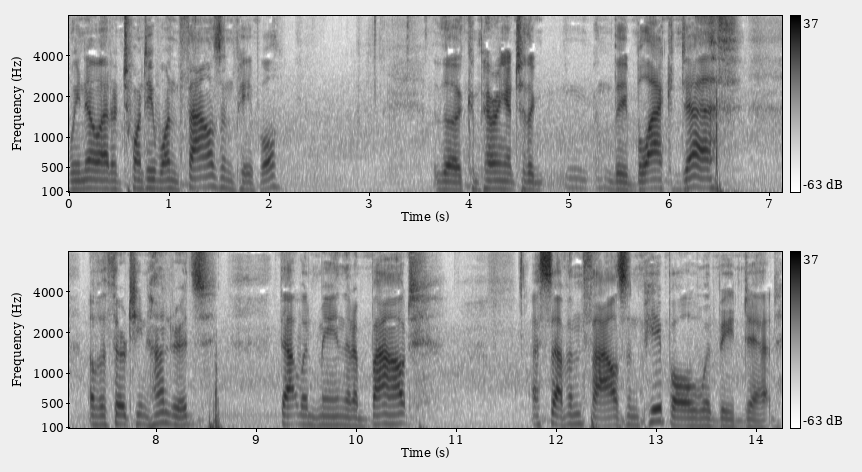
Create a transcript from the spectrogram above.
we know out of 21,000 people, the comparing it to the the Black Death of the 1300s, that would mean that about a 7,000 people would be dead.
